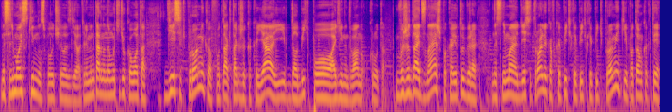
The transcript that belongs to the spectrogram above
на седьмой скин у нас получилось сделать. Элементарно намутить у кого-то 10 промиков, вот так, так же, как и я, и долбить по 1.2, ну, круто выжидать, знаешь, пока ютуберы наснимают 10 роликов, копить, копить, копить промики, и потом, как ты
